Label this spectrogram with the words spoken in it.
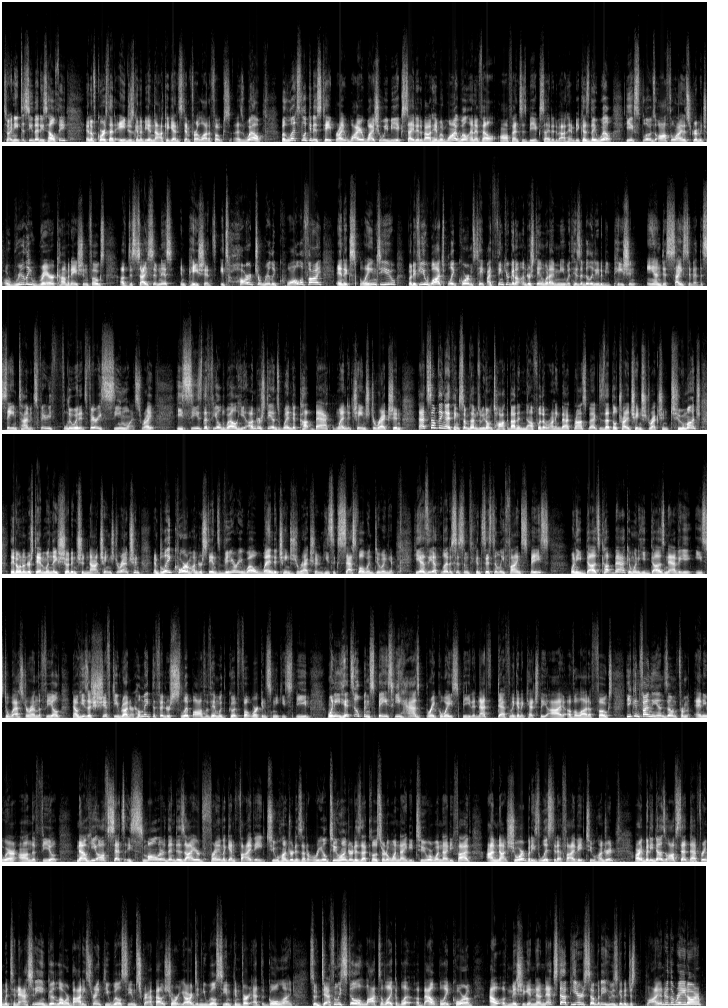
So I need to see that he's healthy. And of course, that age is going to be a knock against him for a lot of folks as well. But let's look at his tape, right? Why, why should we be excited about him? And why will NFL offenses be excited about him? Because they will. He explodes off the line of scrimmage. A really rare combination, folks, of decisiveness and patience. It's hard to really qualify and explain to you. But if you watch Blake Corum's tape, I think you're going to understand what I mean with his ability to be patient and decisive at the same time. It's very fluid, it's very seamless, right? He sees the field well. He understands when to cut back, when to change direction. That's something I think sometimes we don't talk about enough with a running back prospect is that they'll try to change direction too much. They don't understand when they should and should not change direction. And Blake Corum understands very well when to change direction, and he's successful when doing it. He has the athleticism to consistently find space when he does cut back and when he does navigate east to west around the field. Now, he's a shifty runner. He'll make defenders slip off of him with good footwork and sneaky speed. When he hits open space, he has breakaway speed, and that's definitely going to catch the eye of a lot of folks. He can find the end zone from anywhere on the field. Now, he offsets a smaller than desired frame. Again, 5'8, 200. Is that a real 200? Is that closer to 192 or 195? I'm not sure, but he's listed at 5'8, 200. All right, but he does offset that frame with tenacity and good lower body strength. You will see him scrap out short yards and you will see him convert at the goal line. So definitely still a lot to like about Blake Corum out of Michigan. Now, next up here is somebody who's going to just fly under the radar.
